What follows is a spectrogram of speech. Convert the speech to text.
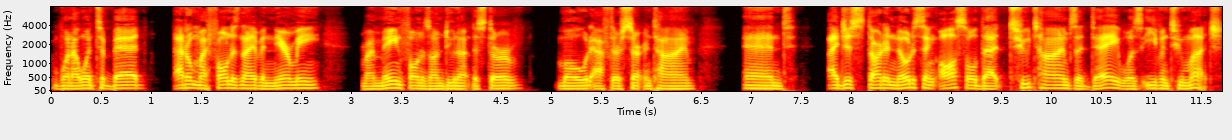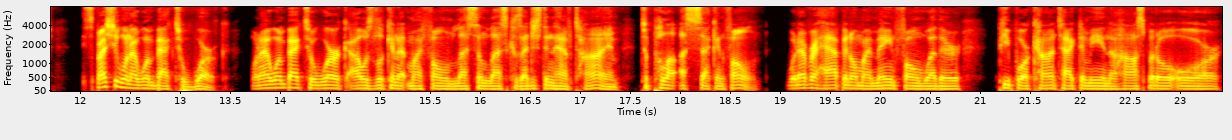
When I went to bed, I don't, my phone is not even near me. My main phone is on do not disturb mode after a certain time. And I just started noticing also that two times a day was even too much, especially when I went back to work. When I went back to work, I was looking at my phone less and less because I just didn't have time to pull out a second phone. Whatever happened on my main phone, whether people are contacting me in the hospital or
